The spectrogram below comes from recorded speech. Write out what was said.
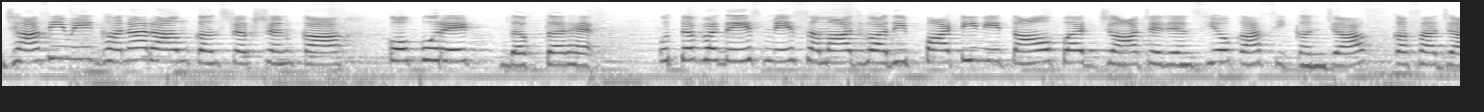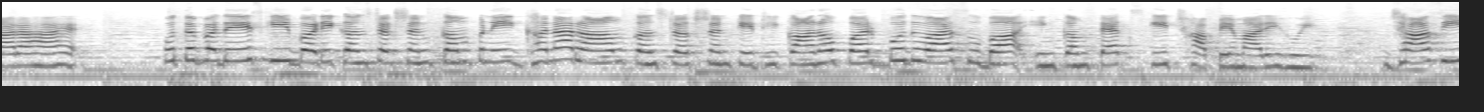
झांसी में घनाराम कंस्ट्रक्शन का कॉपोरेट दफ्तर है। उत्तर प्रदेश में समाजवादी पार्टी नेताओं पर जाँच एजेंसियों का सिकंजा कसा जा रहा है। उत्तर प्रदेश की बड़ी कंस्ट्रक्शन कंपनी घनाराम कंस्ट्रक्शन के ठिकानों पर बुधवार सुबह इनकम टैक्स की छापेमारी हुई। झांसी,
